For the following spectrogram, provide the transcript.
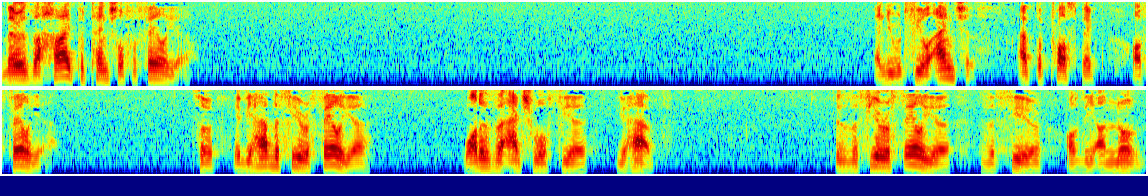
there is a high potential for failure. And you would feel anxious at the prospect of failure. So if you have the fear of failure, what is the actual fear you have? Is the fear of failure the fear of the unknown?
